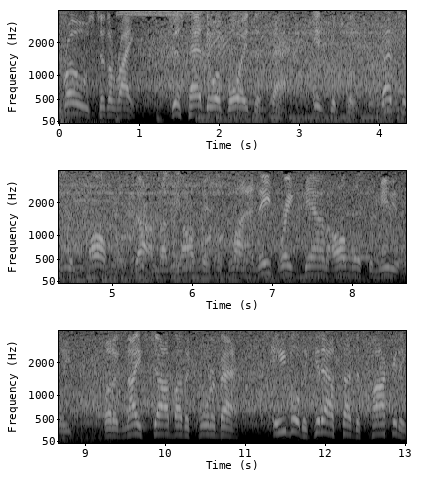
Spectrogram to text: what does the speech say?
throws to the right. Just had to avoid the sack. Incomplete. That's just an awful job by the offensive line. And They break down almost immediately, but a nice job by the quarterback. Able to get outside the pocket and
